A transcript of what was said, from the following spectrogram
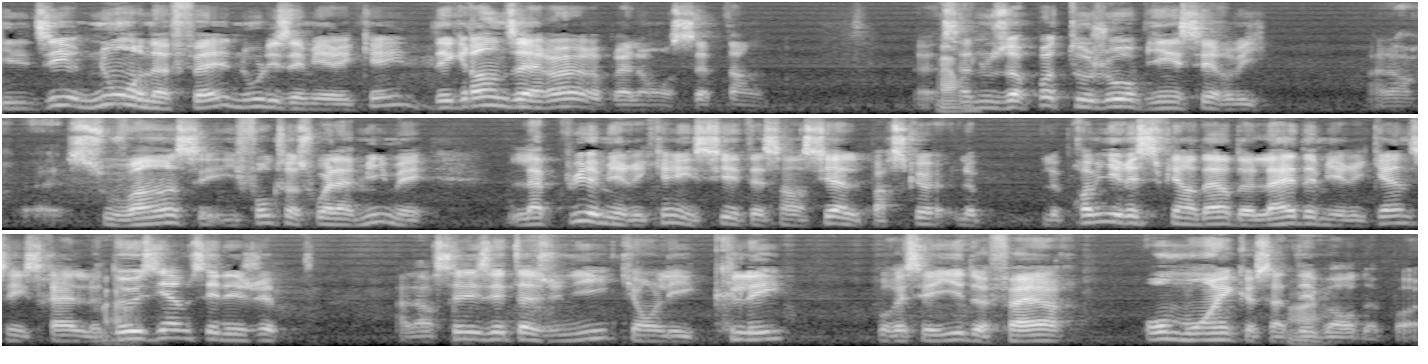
il dit, nous, on a fait, nous les Américains, des grandes erreurs après le 11 septembre. Euh, ben ça ne nous a pas toujours bien servi. Alors, euh, souvent, il faut que ce soit l'ami, mais l'appui américain ici est essentiel parce que le, premier récipiendaire de l'aide américaine, c'est Israël. Le deuxième, c'est l'Égypte. Alors, c'est les États-Unis qui ont les clés pour essayer de faire au moins que ça déborde pas.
